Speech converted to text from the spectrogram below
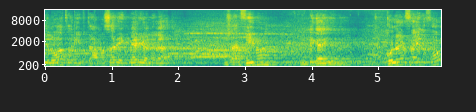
النشيد الوطني بتاع مسار إجباري ولا لا؟ مش عارفينه؟ اللي جاي كله يرفع إيده فوق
